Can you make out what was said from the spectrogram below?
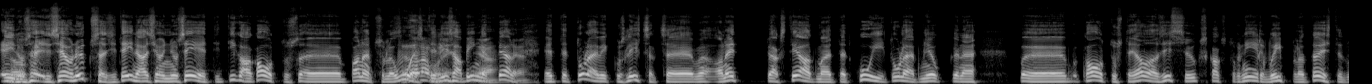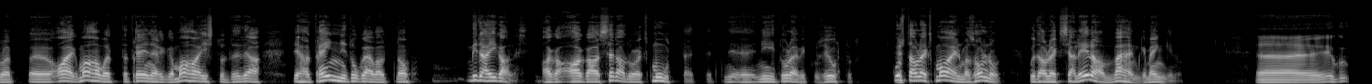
ei no see, see on üks asi, teine asi on ju see, et, et iga kaotus äh, paneb sulle Seda uuesti nagu, lisapinget peale. et, et tulevikus lihtsalt see Anett peaks teadma, et, et kui tuleb niisugune öö, kaotuste jada sisse üks-kaks turniiri, võib-olla tõesti tuleb öö, aeg maha võtta, treeneriga maha istuda, teha, teha trenni tugevalt, noh, mida iganes, aga, aga seda tuleks muuta, et, et nii- nii tulevikus ei juhtuks. kus ta oleks maailmas olnud, kui ta oleks seal enam-vähemgi mänginud? Äh, kui-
